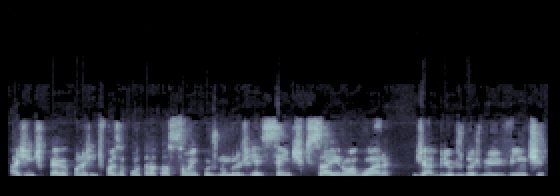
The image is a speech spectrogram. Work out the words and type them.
a gente pega quando a gente faz a contratação aí, com os números recentes que saíram agora, de abril de 2020,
